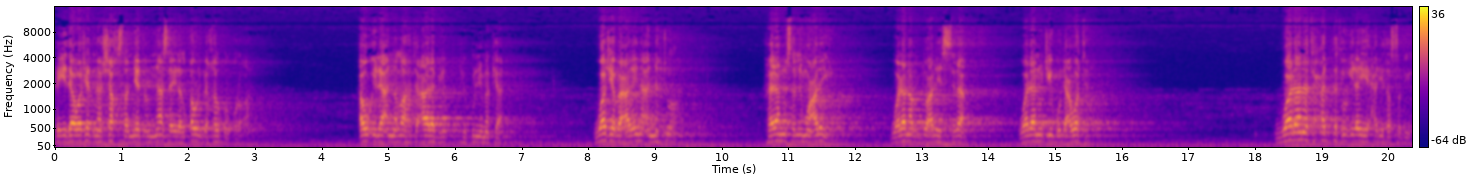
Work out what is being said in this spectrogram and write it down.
فإذا وجدنا شخصا يدعو الناس إلى القول بخلق القرآن أو إلى أن الله تعالى في كل مكان وجب علينا أن نهجره. فلا نسلم عليه ولا نرد عليه السلام ولا نجيب دعوته ولا نتحدث إليه حديث الصديق.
